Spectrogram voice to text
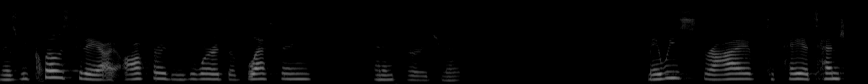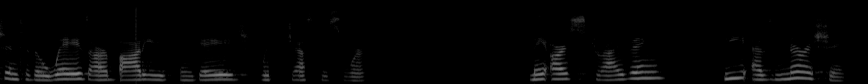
And as we close today, I offer these words of blessing and encouragement. May we strive to pay attention to the ways our bodies engage with justice work. May our striving be as nourishing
